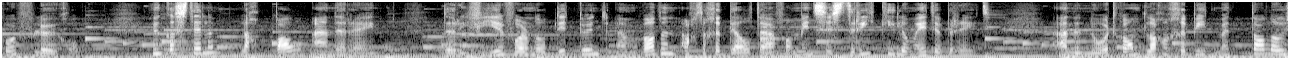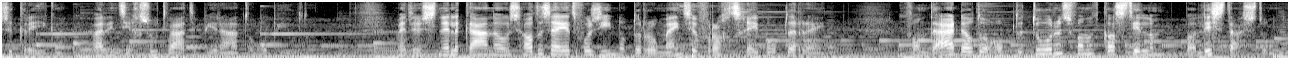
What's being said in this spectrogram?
voor vleugel. Hun castellum lag pal aan de Rijn. De rivier vormde op dit punt een waddenachtige delta van minstens 3 kilometer breed. Aan de noordkant lag een gebied met talloze kreken, waarin zich zoetwaterpiraten ophielden. Met hun snelle kano's hadden zij het voorzien op de Romeinse vrachtschepen op de Rijn. Vandaar dat er op de torens van het castellum ballista's stonden,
